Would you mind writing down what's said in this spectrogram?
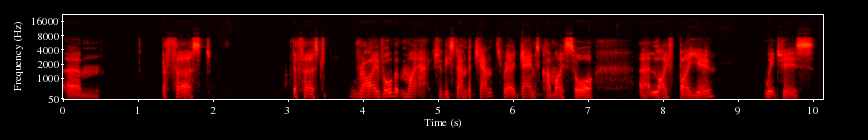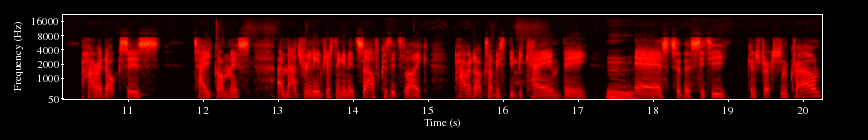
um, the first the first rival that might actually stand a chance. Where at Gamescom I saw uh, Life by You, which is Paradox's take on this, and that's really interesting in itself because it's like Paradox obviously became the Mm. heirs to the city construction crown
